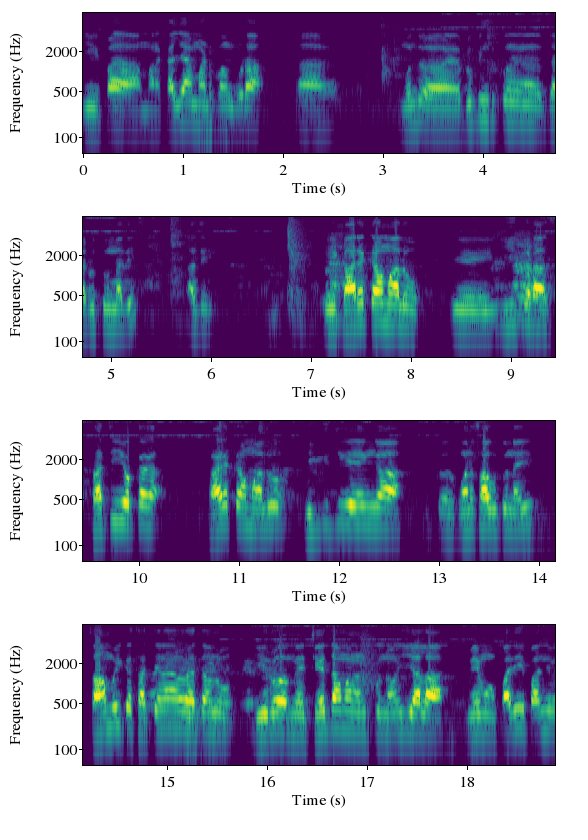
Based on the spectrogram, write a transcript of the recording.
ఈ మన కళ్యాణ మండపం కూడా ముందు రూపించుకు జరుగుతున్నది. అది ఈ కార్యక్రమాలు ఇక్కడ ప్రతి ఒక్క కార్యక్రమాలు దిగ్విజయంగా కొనసాగుతున్నాయి. సామూహిక సత్యనారాయణ వ్రతంలో ఈరోజు మేము చేద్దామని అనుకున్నాం. ఇవాళ మేము పది పది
